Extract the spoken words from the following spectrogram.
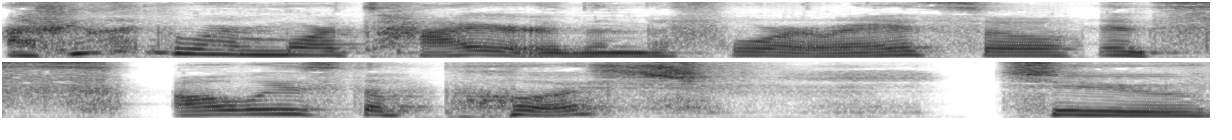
I feel like we're more tired than before, right? So it's always the push to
